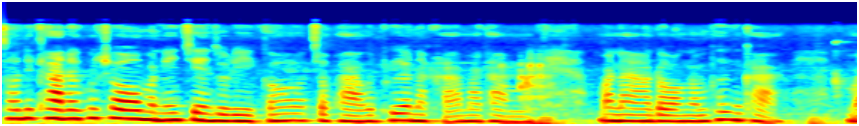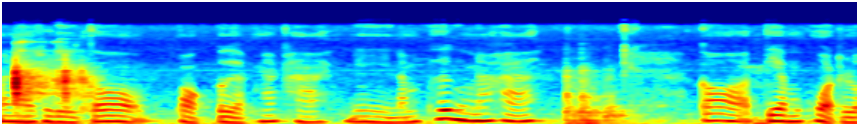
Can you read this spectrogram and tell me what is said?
สวัสดีค่ะท่านผู้ชมวันนี้เจนจุรีก็จะพาเพื่อนๆนะคะ มาทำมะนาวดองน้ำผึ้งค่ะมะนาวจุรีก็ปอกเปลือกนะคะ นี่น้ำผึ้งนะคะ ก็เตรียมขวดโหล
